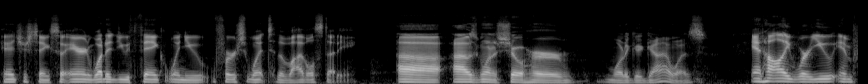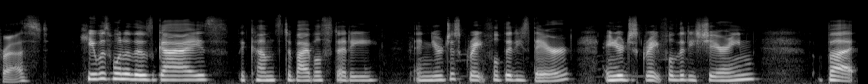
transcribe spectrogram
Interesting. So, Aaron, what did you think when you first went to the Bible study? Uh, I was going to show her what a good guy I was. And Holly, were you impressed? He was one of those guys that comes to Bible study and you're just grateful that he's there and you're just grateful that he's sharing. But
